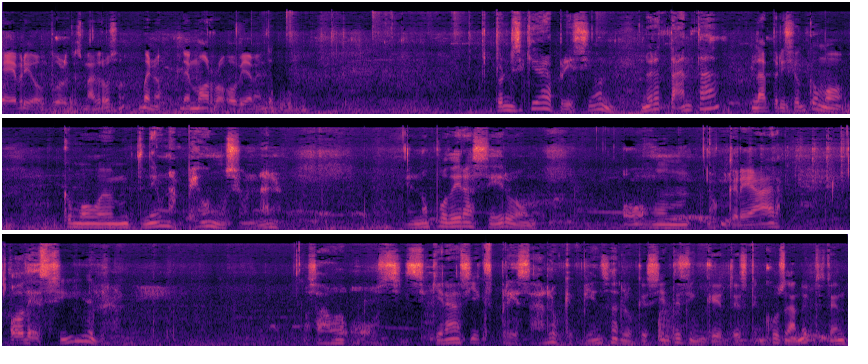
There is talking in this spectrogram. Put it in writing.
ebrio por desmadroso. Bueno, de morro, obviamente. Pero ni siquiera era prisión. No era tanta la prisión como, como em, tener un apego emocional. El no poder hacer o, o, crear o decir o sea, o, siquiera así expresar lo que piensas, lo que sientes sin que te estén juzgando y te estén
